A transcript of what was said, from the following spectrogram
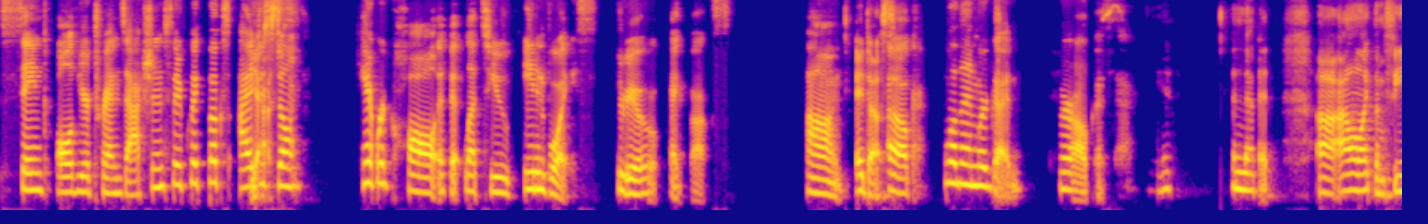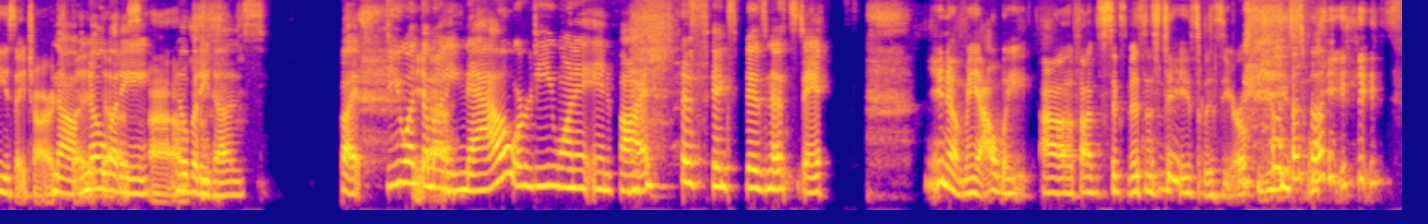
sync all of your transactions through QuickBooks. I Yes. just don't can't recall if it lets you invoice through QuickBooks. Um, It does. oh, okay. Well, then we're good. We're all good there. I love it. Uh, I don't like them fees they charge. No, nobody, does. Um, nobody does. But do you want the money now or do you want it in five to six business days? You know me, I'll wait uh, five to six business days with zero fees, please.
